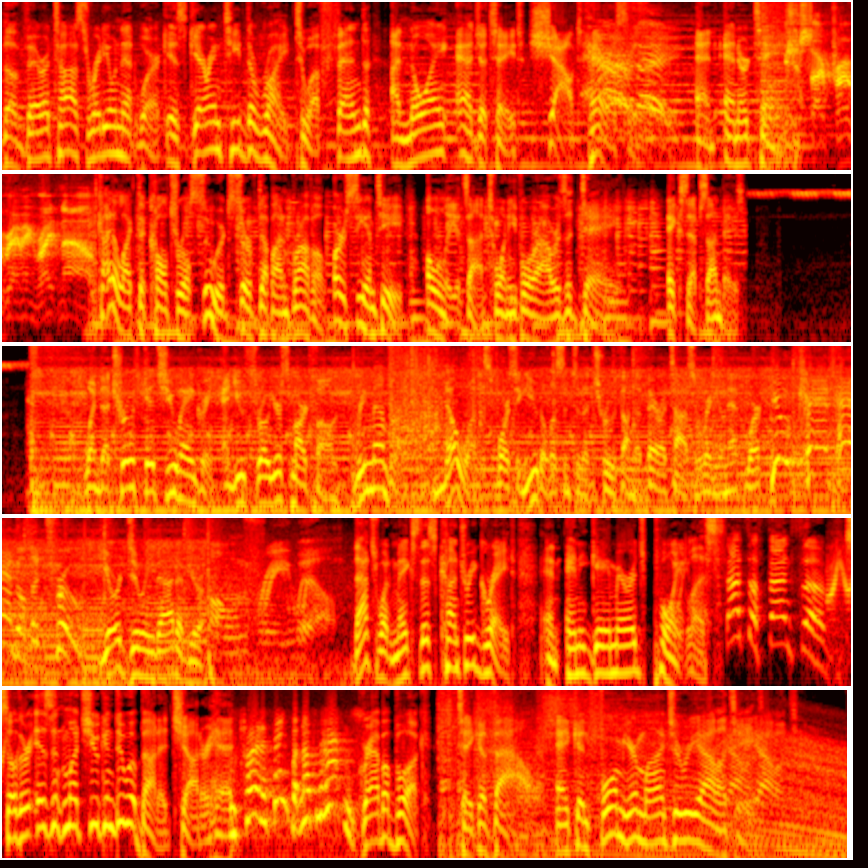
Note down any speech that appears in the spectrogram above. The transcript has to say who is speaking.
Speaker 1: The Veritas Radio Network is guaranteed the right to offend, annoy, agitate, shout, heresy, and entertain.
Speaker 2: You should start programming right now.
Speaker 1: Kind of like the cultural sewage served up on Bravo or CMT, only it's on 24 hours a day. Except Sundays. When the truth gets you angry and you throw your smartphone, remember, no one is forcing you to listen to the truth on the Veritas Radio Network.
Speaker 3: You can't handle the truth.
Speaker 1: You're doing that of your own free will. That's what makes this country great and any gay marriage pointless.
Speaker 4: That's offensive.
Speaker 1: So there isn't much you can do about it, Chowderhead.
Speaker 5: I'm trying to think, but nothing happens.
Speaker 1: Grab a book, take a vow, and conform your mind to reality.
